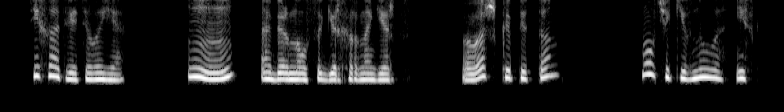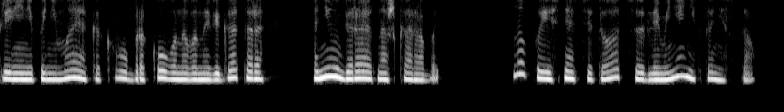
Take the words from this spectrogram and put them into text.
— тихо ответила я. «М-м», — обернулся Герхарнагерц. «Ваш капитан?» Молча кивнула, искренне не понимая, какого бракованного навигатора они убирают наш корабль. Но пояснять ситуацию для меня никто не стал.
